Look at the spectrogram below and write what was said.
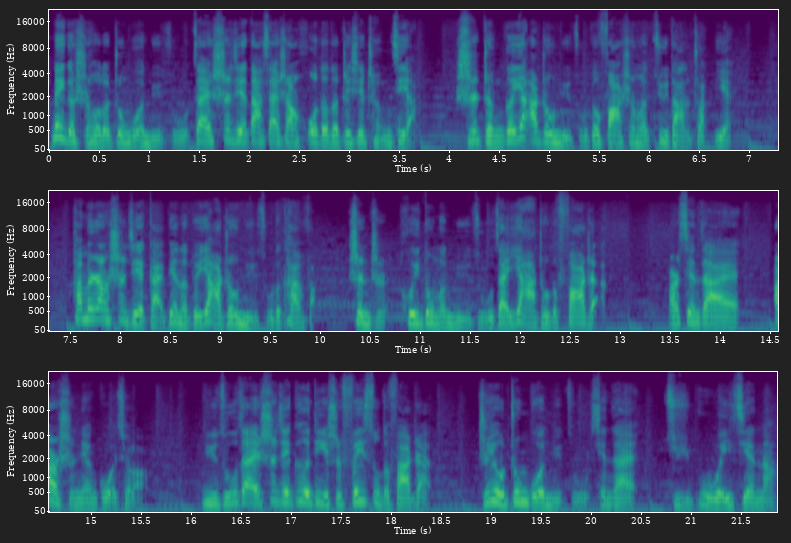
那个时候的中国女足在世界大赛上获得的这些成绩啊。使整个亚洲女足都发生了巨大的转变，他们让世界改变了对亚洲女足的看法，甚至推动了女足在亚洲的发展。而现在二十年过去了，女足在世界各地是飞速的发展，只有中国女足现在举步维艰呐。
